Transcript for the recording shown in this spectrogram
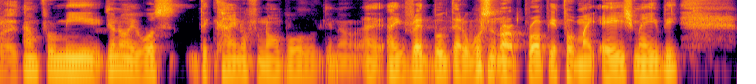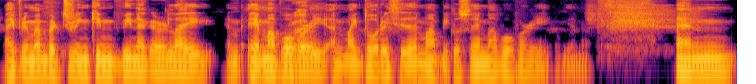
right. And for me, you know, it was the kind of novel, you know, I, I read book that was not appropriate for my age, maybe. I remember drinking vinegar like Emma Bovary, and my daughter is Emma because Emma Bovary, you know. And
